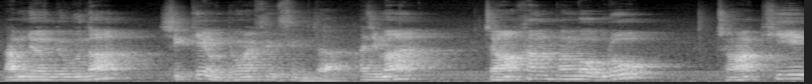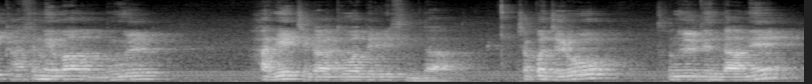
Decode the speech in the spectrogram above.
남녀 누구나 쉽게 운동할 수 있습니다. 하지만 정확한 방법으로 정확히 가슴에만 운동을 하게 제가 도와드리겠습니다. 첫 번째로 손을 든 다음에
